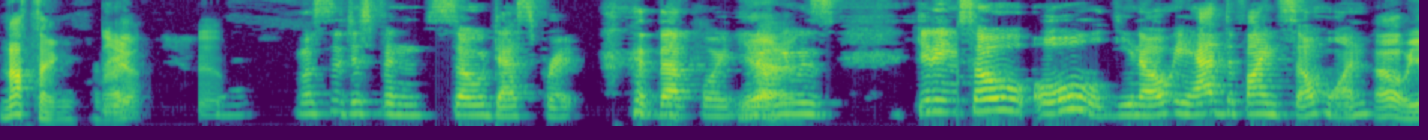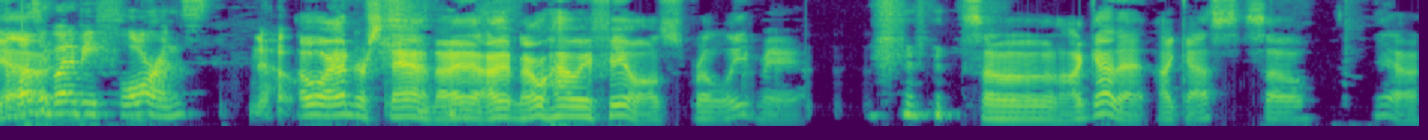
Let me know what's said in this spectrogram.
nothing, right? Yeah. Must have just been so desperate at that point. You know, Yeah. he was getting so old, you know, he had to find someone. Oh, yeah. It yeah. wasn't going to be Florence. No. Oh, I understand. I, I know how he feels, believe me. so I get it, I guess. So, yeah.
